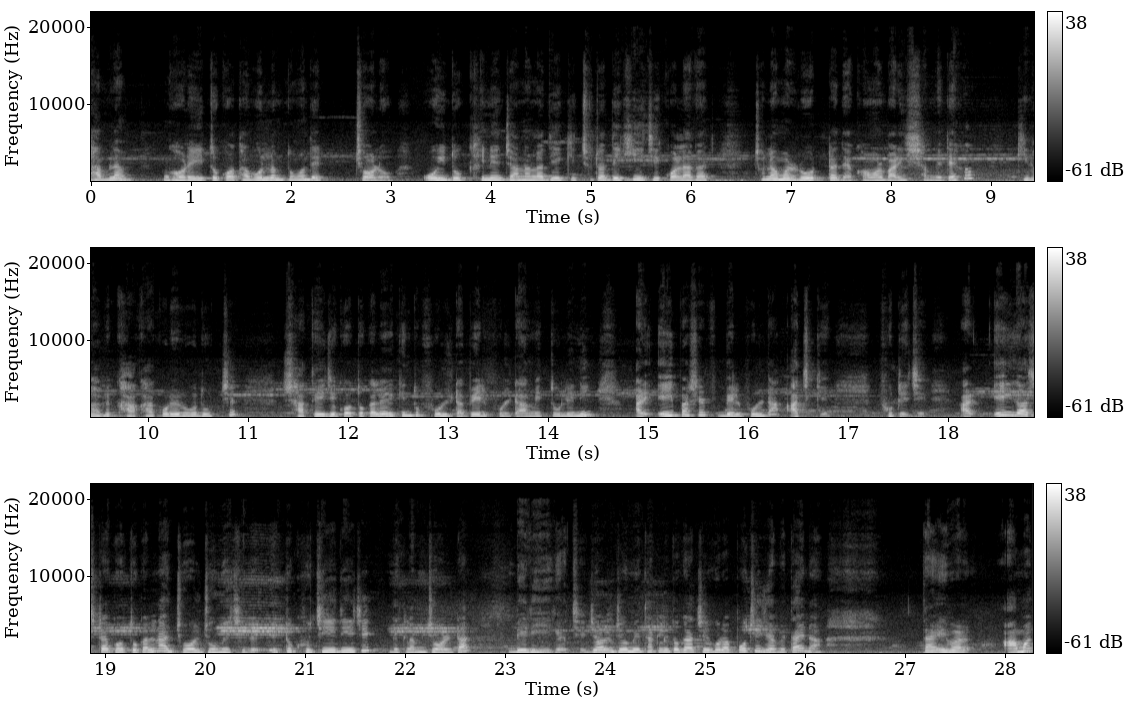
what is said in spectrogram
ভাবলাম, ঘরেই তো কথা বললাম তোমাদের, চলো ওই দক্ষিণের জানালা দিয়ে কিছুটা দেখিয়েছি কলা গাছ চলো আমার রোদটা দেখো, আমার বাড়ির সামনে। দেখো কীভাবে খা খা করে রোদ উঠছে। সাথে এই যে গতকালের কিন্তু ফুলটা বেল ফুলটা আমি তুলিনি। আর এই পাশের বেল ফুলটা আজকে ফুটেছে। আর এই গাছটা গতকাল না জল জমেছিল। একটু খুঁচিয়ে দিয়েছি, দেখলাম জলটা বেরিয়ে গেছে। জল জমে থাকলে তো গাছের গোড়া পচে যাবে, তাই না? তাই এবার আমার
